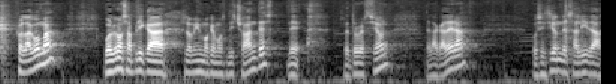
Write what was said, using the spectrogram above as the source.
con la goma, volvemos a aplicar lo mismo que hemos dicho antes, de retroversión de la cadera, posición de salida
